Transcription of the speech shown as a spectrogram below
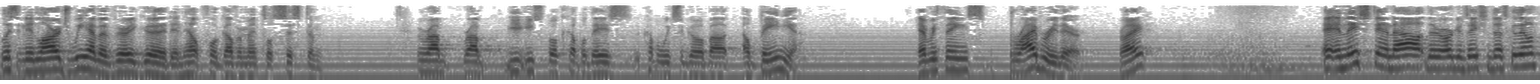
Listen, in large, we have a very good and helpful governmental system. Rob, Rob, you, you spoke a couple days, a couple weeks ago about Albania. Everything's bribery there, right? And, and they stand out. Their organization does because they don't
